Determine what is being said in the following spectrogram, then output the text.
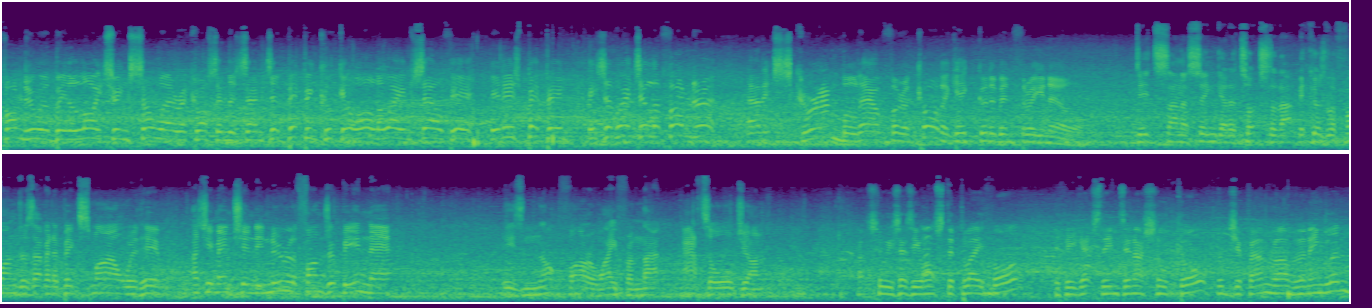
Fondre will be loitering somewhere across in the centre. Bipin could go all the way himself here. It is Bipin. It's away to Le Fondre. And it's scrambled out for a corner kick. Could have been 3-0. Did Sana Singh get a touch to that because Le Fondre's having a big smile with him. As you mentioned, he knew Le Fondre would be in there. He's not far away from that at all, John. That's who he says he wants to play for if he gets the international call for Japan rather than England.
